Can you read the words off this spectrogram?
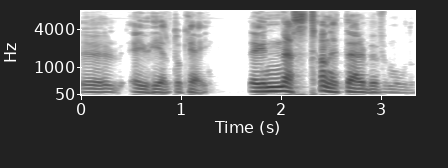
eh, är ju helt okej. Okay. Det är ju nästan ett derby för Modo.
